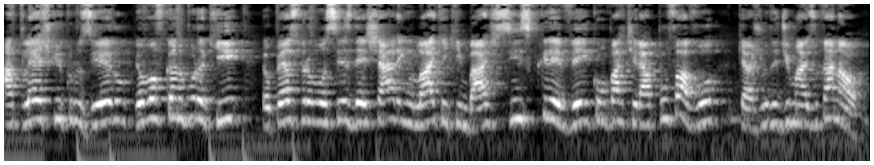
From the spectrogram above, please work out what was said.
Atlético e Cruzeiro. Eu vou ficando por aqui. Eu peço para vocês deixarem o like aqui embaixo, se inscrever e compartilhar, por favor, que ajuda demais o canal.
